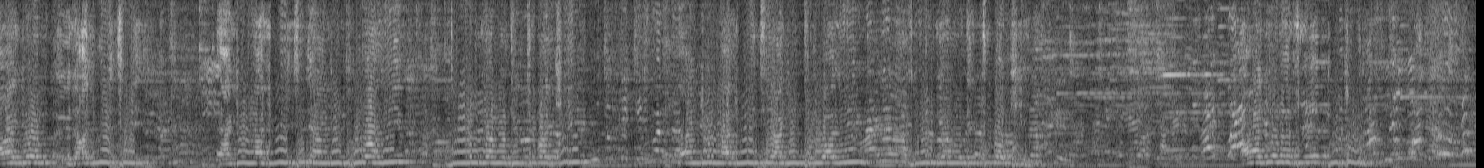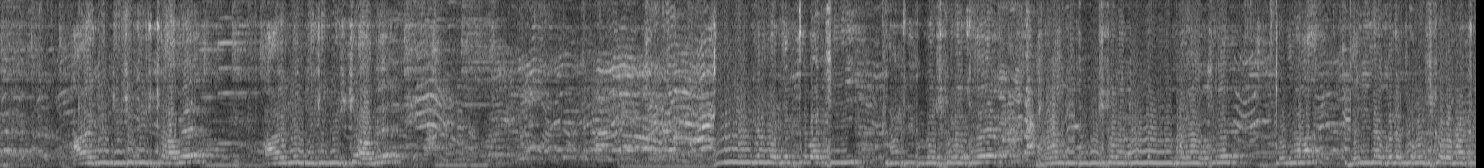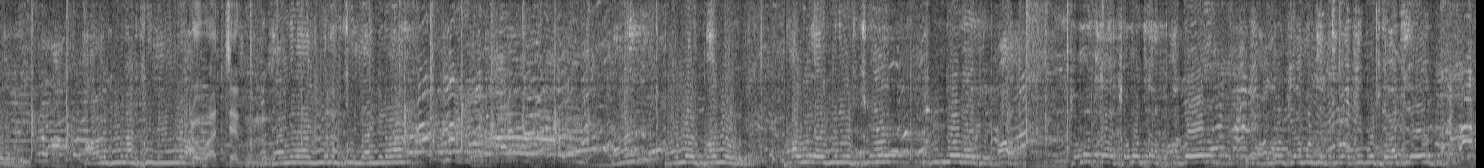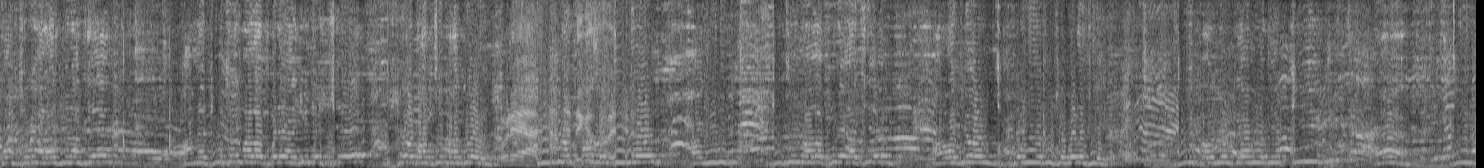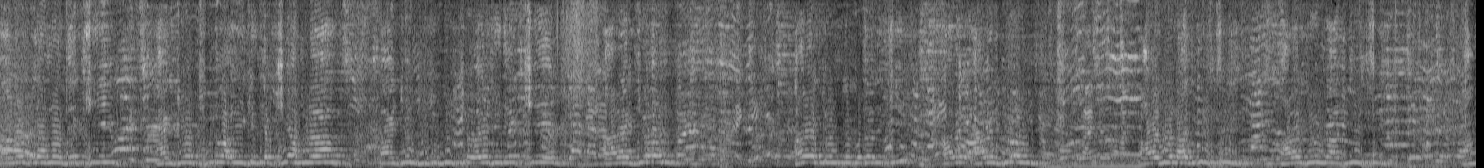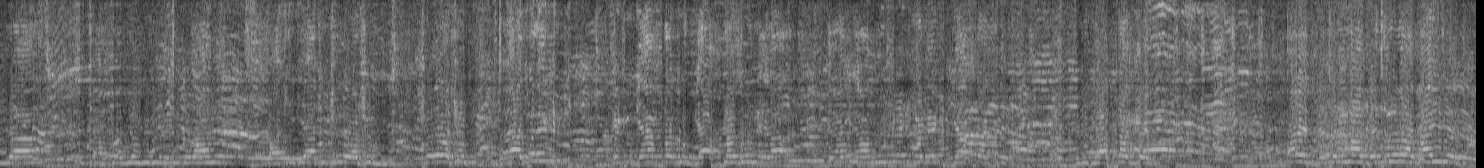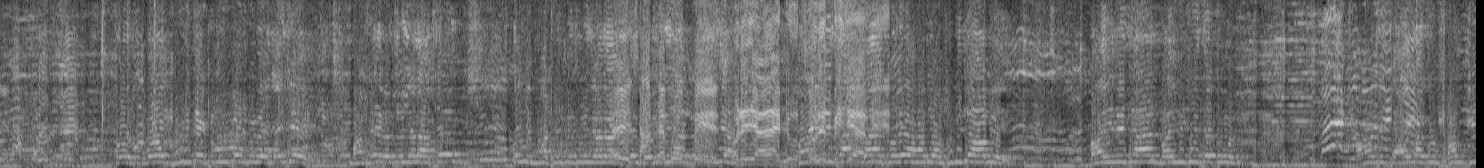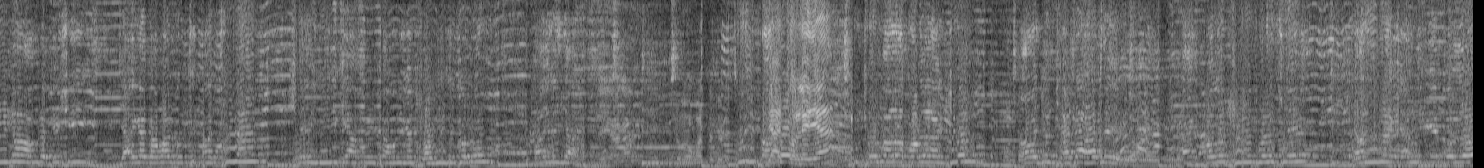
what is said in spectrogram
আরেকজন রাজমিস্ত্রি, একজন রাজমিস্ত্রি, একজন ফুলওয়ালি, দুজনকে আমরা দেখতে পাচ্ছি। একজন রাজমিস্ত্রি, একজন ফুলওয়ালি, দুজনকে আমরা দেখতে পাচ্ছি। আরেকজন আছে পুতুল। আরেকজন যীশু খ্রিস্ট হবে, আরেকজন যীশু খ্রিস্ট হবে। তিনজনকে আমরা দেখতে পাচ্ছি, মাঠে প্রবেশ করেছে। সবাইকে প্রবেশ করার জন্য বলা হচ্ছে। তোমরা দেরি না করে প্রবেশ করো মাঠে। আরেকজন আসছে ছোট বাচ্চাগুলো। ল্যাংড়া একজন আসছে ল্যাংড়া। হ্যাঁ? পাগল পাগল। পাগল একজন এসছে। সুন্দর আছে বাহ! চমৎকার চমৎকার পাগল। পাগলকে দেখতে পাচ্ছি বসে আছে? তার সঙ্গে আরেকজন আছে। আমরা জুতোর মালা পরে একজন এসছে। সেও ভাবছে পাগল। একজন জুতোর মালা পরে আছে। আরেকজন ঝাঁটা নিয়ে বসে পড়েছে। পাগলকে আমরা দেখছি হ্যাঁ দুই পাগলকে আমরা দেখছি একজন ফুলবাড়িকে দেখছি আমরা, একজন যীশুখ্রিস্ট হয়েছে দেখছি আর একজন আরেকজনকে কোথায় দেখছি আরেক আরেকজন আরেকজন রাজমিস্ত্রি আরেকজন রাজমিস্ত্রি। আমরা চার পাঁচজনকে দেখতে পেলাম বাকি কি আছে চলে আসুন চলে আসুন। দয়া করে একটু গ্যাপ রাখুন গ্যাপ রাখুন, এরা এরা মুভমেন্ট করে গ্যাপ রাখবে, একটু গ্যাপ রাখবেন আরে ভেতরে না ভেতরে না বাইরে। ঘুরিতে একটু মুভমেন্ট এই যে মাঠের ভেতরে যারা আছেন এই যে মাঠের ভেতরে যারা এই, সামনে যান, বকবে, বাইরে সরে যা, একটু সরে বাইরে পিছিয়ে যান, যাবি। দয়া করে আমাদের অসুবিধা হবে। বাইরে যান বাইরে গিয়ে দেখুন। আমাদের জায়গা খুব সংকীর্ণ আমরা বেশি জায়গা ব্যবহার করতে পারছি না। সেই দিদিকে আপনি একটু আমাদের সহযোগিতা করুন। বাইরে যান। চলে যা। মালা পরে একজন ঝাঁটা হাতে এক পাগল শুয়ে পড়েছে জানি না কেন শুয়ে পড়ল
